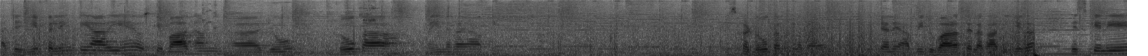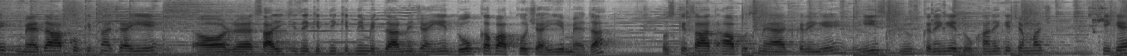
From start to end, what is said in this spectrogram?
अच्छा ये फिलिंग भी आ रही है। उसके बाद हम जो डो का नहीं लगाया आपने, इसका डो कर लगाया। चले अभी दोबारा से लगा दीजिएगा। इसके लिए मैदा आपको कितना चाहिए और सारी चीज़ें कितनी कितनी मकदार में चाहिए? दो कप आपको चाहिए मैदा। उसके साथ आप उसमें ऐड करेंगे ईस्ट यूज़ करेंगे दो खाने के चम्मच, ठीक है?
